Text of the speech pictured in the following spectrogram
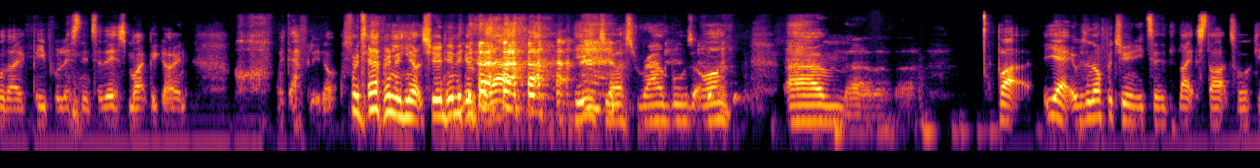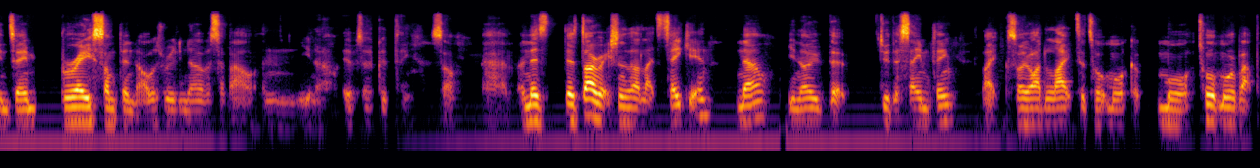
Although people listening to this might be going, oh, "We're definitely not. We're definitely not tuning in for that." he just rambles on. Um, No, no, no. but yeah, it was an opportunity to like start talking to embrace something that I was really nervous about, and you know, it was a good thing. So, um, and there's there's directions I'd like to take it in now. You know, that do the same thing. Like, so I'd like to talk more more talk more about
